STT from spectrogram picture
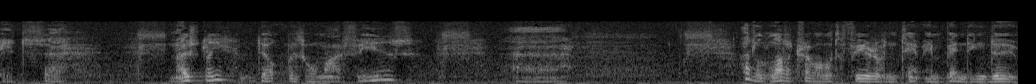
It's uh, mostly dealt with all my fears. Uh, I had a lot of trouble with the fear of impending doom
